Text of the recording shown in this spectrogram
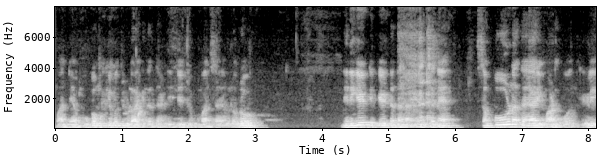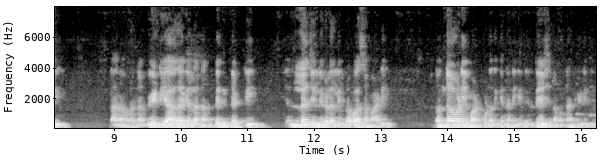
ಮಾನ್ಯ ಉಪಮುಖ್ಯಮಂತ್ರಿಗಳು ಆಗಿದ್ದಂತಹ ಡಿ ಕೆ ಶಿವಕುಮಾರ್ ಸಾಹೇಬ್ರವರು ನಿನಗೆ ಟಿಕೆಟನ್ನು ನಾನು ಹೇಳ್ತೇನೆ. ಸಂಪೂರ್ಣ ತಯಾರಿ ಮಾಡ್ಕೋ ಅಂತ ಹೇಳಿ ನಾನು ಅವರನ್ನು ಭೇಟಿ ಆದಾಗೆಲ್ಲ ನಾನು ಬೆನ್ನು ತಟ್ಟಿ ಎಲ್ಲ ಜಿಲ್ಲೆಗಳಲ್ಲಿ ಪ್ರವಾಸ ಮಾಡಿ ನೋಂದಾವಣಿ ಮಾಡ್ಕೊಳ್ಳೋದಕ್ಕೆ ನನಗೆ ನಿರ್ದೇಶನವನ್ನು ನೀಡಿದರು.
